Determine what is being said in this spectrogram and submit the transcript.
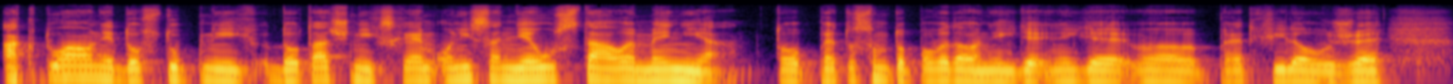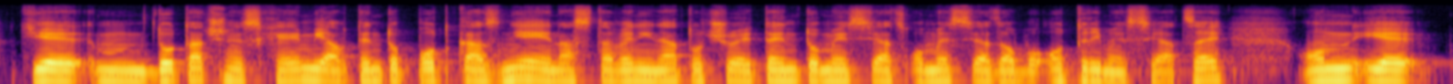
aktuálne dostupných dotačných schém, oni sa neustále menia. To, preto som to povedal niekde, niekde e, pred chvíľou, že tie dotačné schémy a tento podkaz nie je nastavený na to, čo je tento mesiac, o mesiac alebo o tri mesiace. On je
